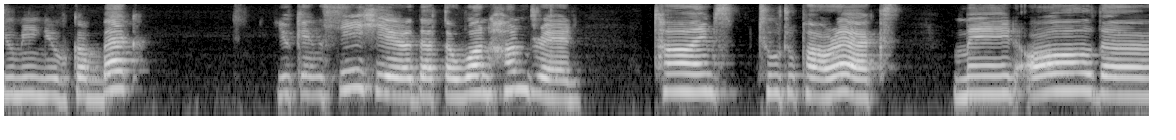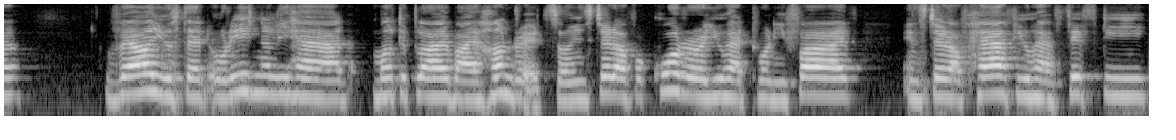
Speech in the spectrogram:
Assuming you've come back, you can see here that the 100 times 2 to power x made all the values that originally had multiplied by 100. So instead of a quarter, you had 25. Instead of half, you have 50.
